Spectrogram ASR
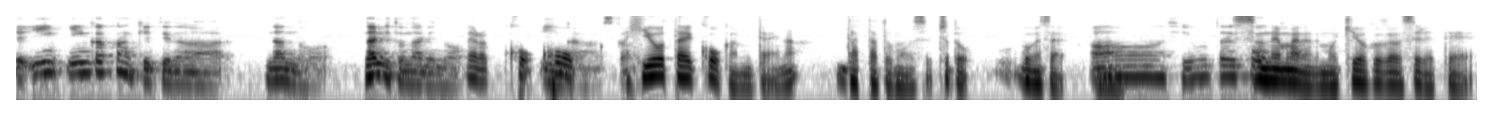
因因果関係っていうのは何の何と何のだからこ因こ果なんですか？費用対効果みたいなだったと思うんですよ。ちょっとごめんなさい。あのああ費用対効果。数年前なんでもう記憶が薄れて。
